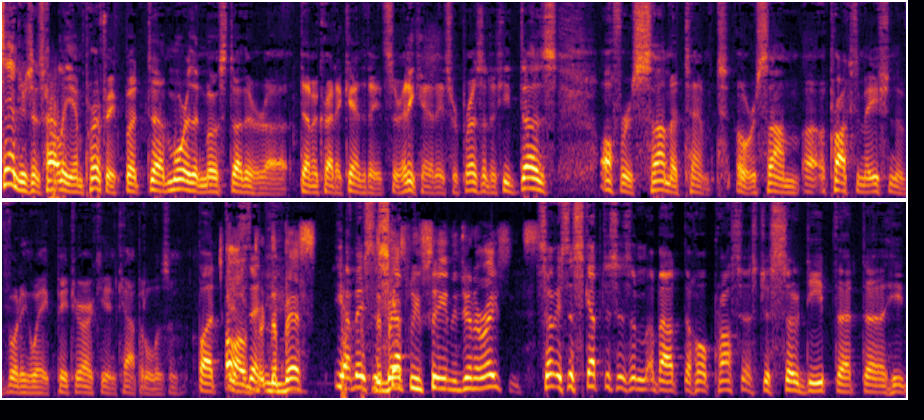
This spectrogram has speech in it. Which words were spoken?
Sanders is highly imperfect, but uh, more than most other uh, Democratic candidates or any candidates for president, he does offer some attempt or some uh, approximation of voting away patriarchy and capitalism. But oh, the, the, best, yeah, the, the best we've seen in generations. So, is the skepticism about the whole process just so deep that uh, he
